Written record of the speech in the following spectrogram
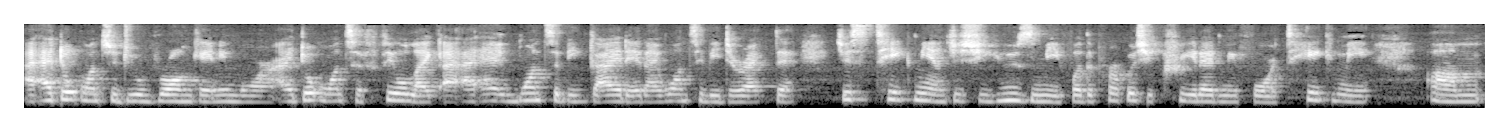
I don't want to do wrong anymore. I don't want to feel like I, I want to be guided. I want to be directed. Just take me and just use me for the purpose you created me for. Take me. Um,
